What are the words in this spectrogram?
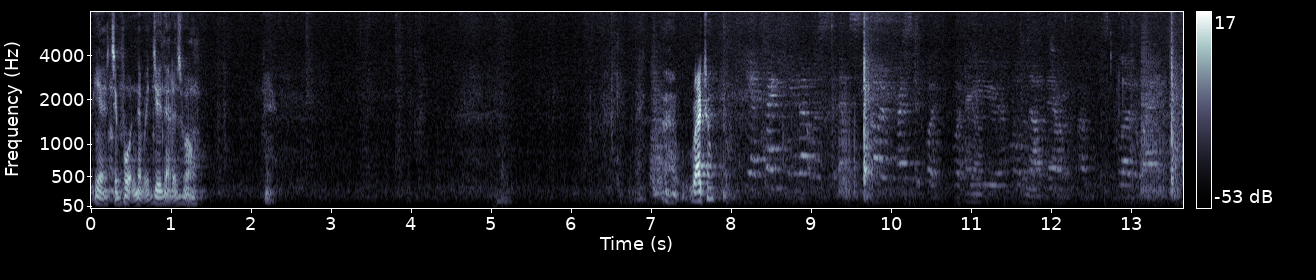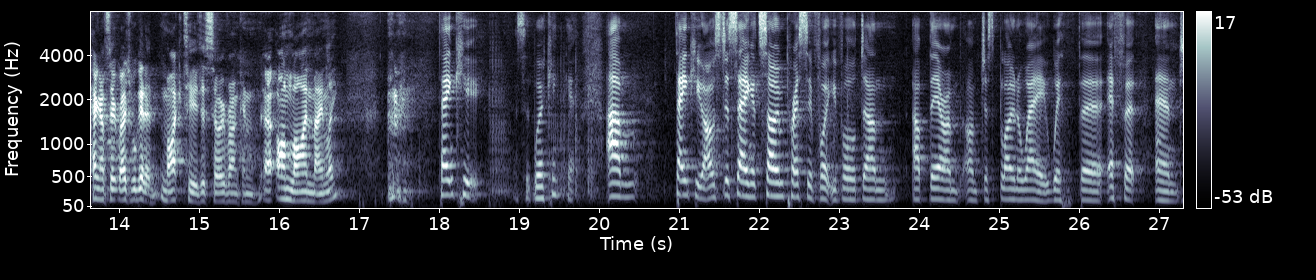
yeah, it's important that we do that as well. Uh, Rachel? Yeah, thank you. That was so impressive what, what you have all done there. I'm just blown away. Hang on a sec, Rachel. We'll get a mic to you just so everyone can, uh, online mainly. thank you. Is it working? Yeah. Um, thank you. I was just saying it's so impressive what you've all done up there. I'm, I'm just blown away with the effort and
